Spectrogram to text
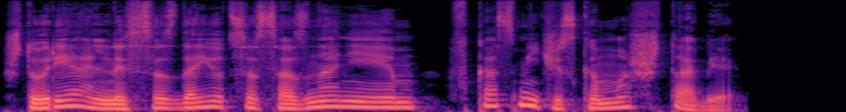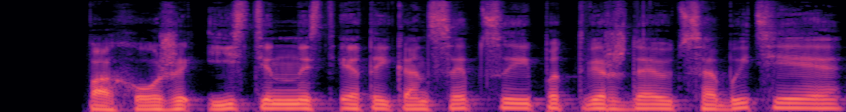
что реальность создается сознанием в космическом масштабе? Похоже, истинность этой концепции подтверждают события,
